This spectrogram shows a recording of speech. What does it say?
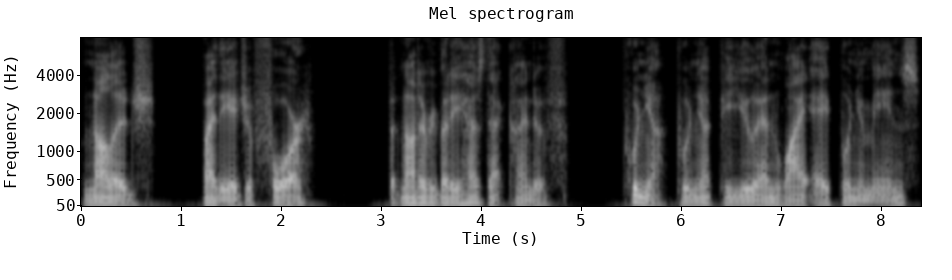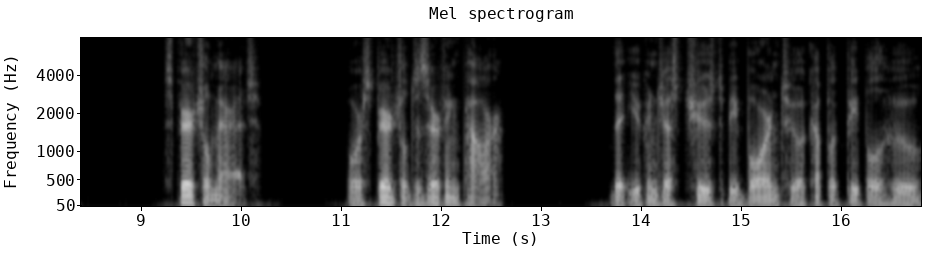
knowledge by the age of four. But not everybody has that kind of punya. Punya, P U N Y A, punya means spiritual merit or spiritual deserving power that you can just choose to be born to a couple of people who,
